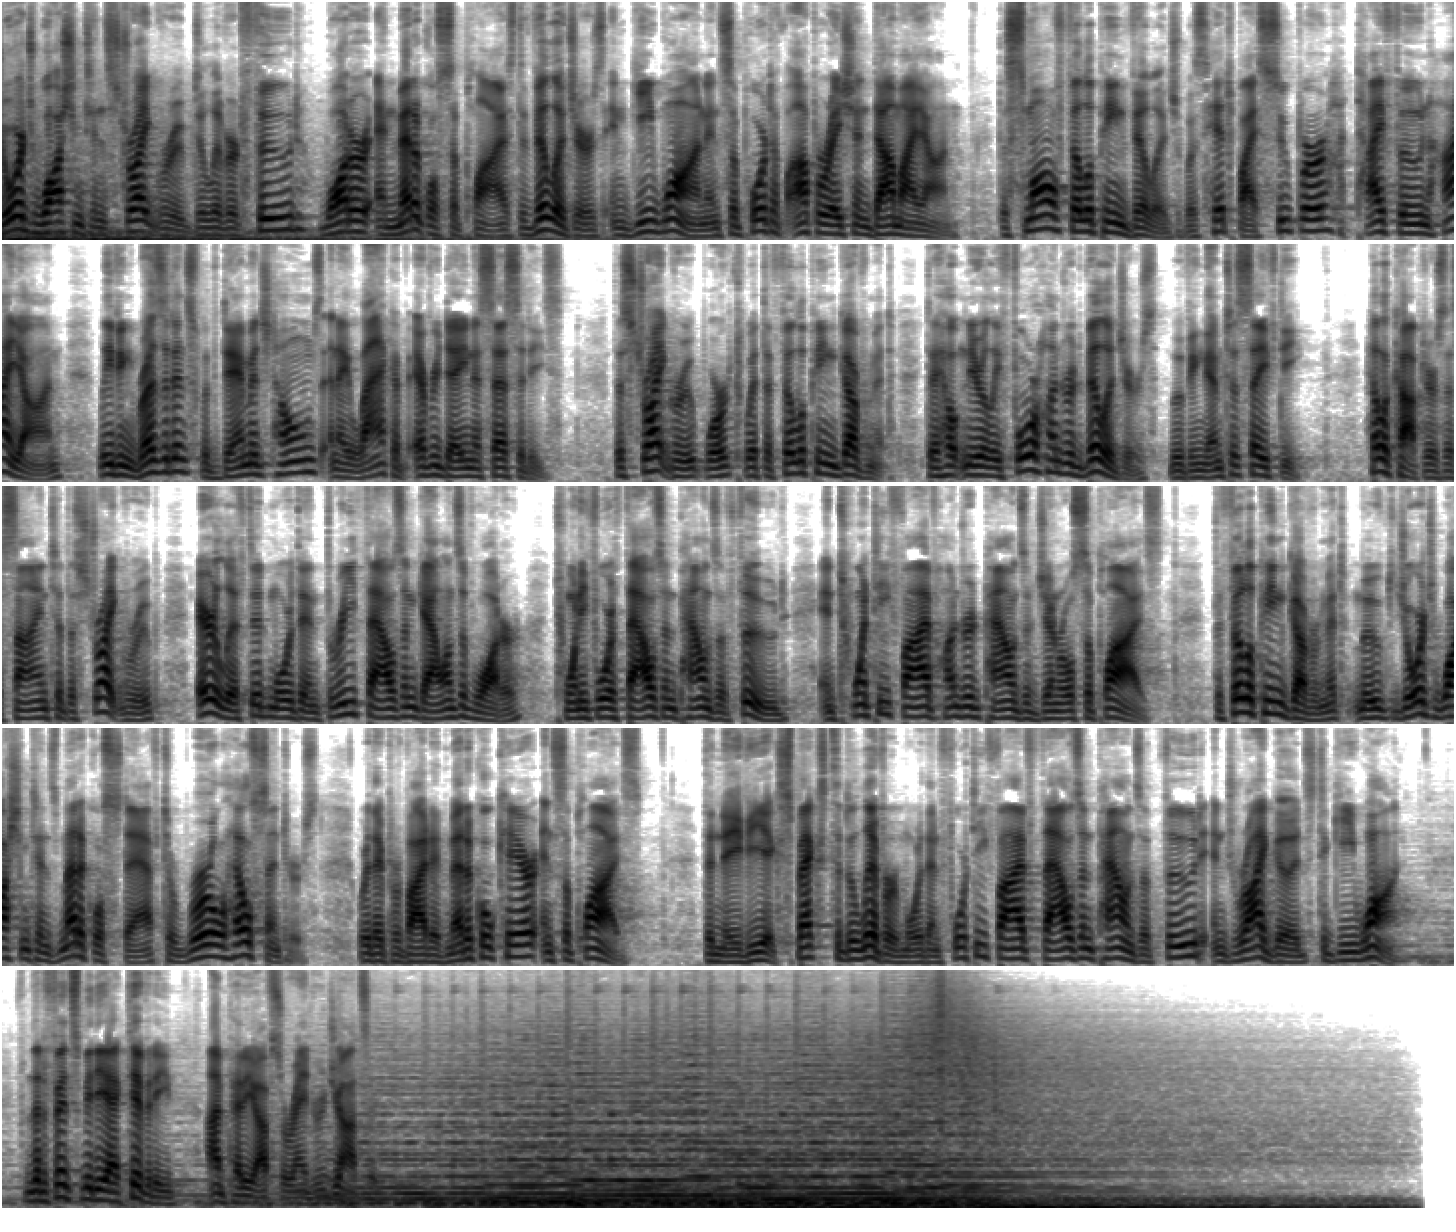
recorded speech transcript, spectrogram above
George Washington Strike Group delivered food, water, and medical supplies to villagers in Guiuan in support of Operation Damayan. The small Philippine village was hit by Super Typhoon Haiyan, leaving residents with damaged homes and a lack of everyday necessities. The strike group worked with the Philippine government to help nearly 400 villagers, moving them to safety. Helicopters assigned to the strike group airlifted more than 3,000 gallons of water, 24,000 pounds of food, and 2,500 pounds of general supplies. The Philippine government moved George Washington's medical staff to rural health centers, where they provided medical care and supplies. The Navy expects to deliver more than 45,000 pounds of food and dry goods to Guiuan. From the Defense Media Activity, I'm Petty Officer Andrew Johnson.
